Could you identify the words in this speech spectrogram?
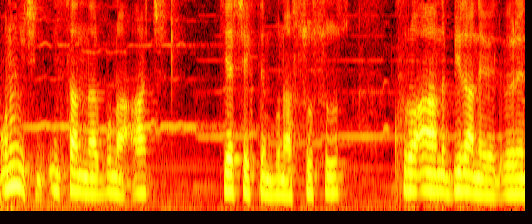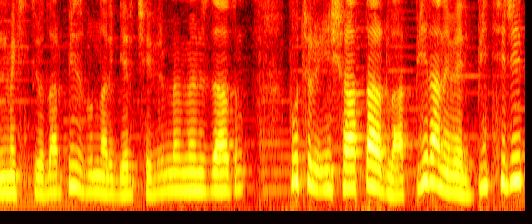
onun için insanlar buna aç, gerçekten buna susuz. Kur'an'ı bir an evvel öğrenmek istiyorlar. Biz bunları geri çevirmememiz lazım. Bu tür inşaatlarla bir an evvel bitirip,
